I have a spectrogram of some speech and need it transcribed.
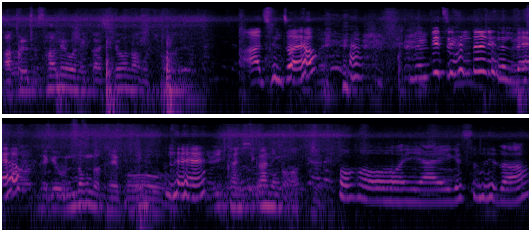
아 그래도 산에 오니까 시원하고 좋아요. 아, 진짜요? 눈빛이 흔들리는데요? 되게 운동도 되고 네. 유익한 시간인 것 같아요. 어허, 예, 알겠습니다.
